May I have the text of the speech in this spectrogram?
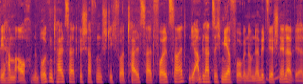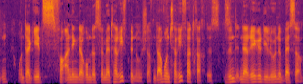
Wir haben auch eine Brückenteilzeit geschaffen, Stichwort Teilzeit, Vollzeit. Die Ampel hat sich mehr vorgenommen, damit wir schneller werden. Und da geht es vor allen Dingen darum, dass wir mehr Tarifbindung schaffen. Da, wo ein Tarifvertrag ist, sind in der Regel die Löhne besser.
